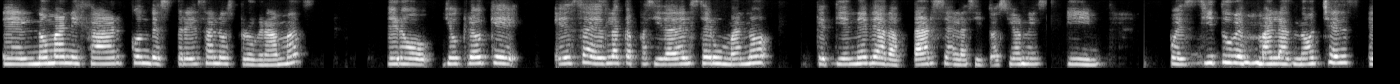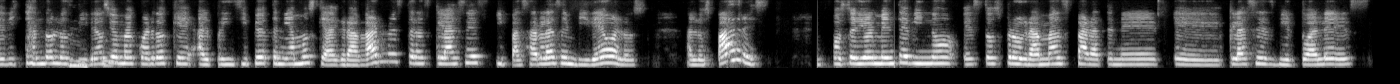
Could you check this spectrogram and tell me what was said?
el no manejar con destreza los programas, pero yo creo que esa es la capacidad del ser humano que tiene de adaptarse a las situaciones y pues sí tuve malas noches editando los videos. Yo me acuerdo que al principio teníamos que grabar nuestras clases y pasarlas en video a los, a los padres. Posteriormente vino estos programas para tener eh, clases virtuales,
